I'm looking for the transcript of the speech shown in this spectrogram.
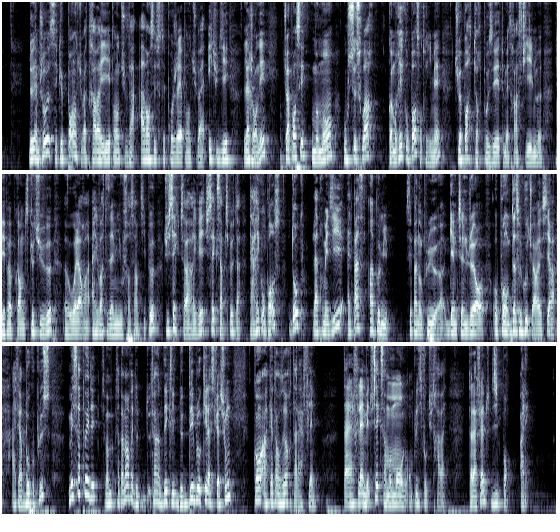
Deuxième chose, c'est que pendant que tu vas travailler, pendant que tu vas avancer sur tes projets, pendant que tu vas étudier la journée, tu vas penser au moment où ce soir, comme récompense, entre guillemets, tu vas pouvoir te reposer, te mettre un film, des popcorns, ce que tu veux, euh, ou alors aller voir tes amis ou sortir un petit peu. Tu sais que ça va arriver, tu sais que c'est un petit peu ta, récompense, donc l'après-midi, elle passe un peu mieux. C'est pas non plus un game changer au point où d'un seul coup tu vas réussir à, faire beaucoup plus, mais ça peut aider. Ça, permet en fait de, faire un déclic, de débloquer la situation quand à 14h t'as la flemme. T'as la flemme et tu sais que c'est un moment où en plus il faut que tu travailles. T'as la flemme, tu te dis bon, allez,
